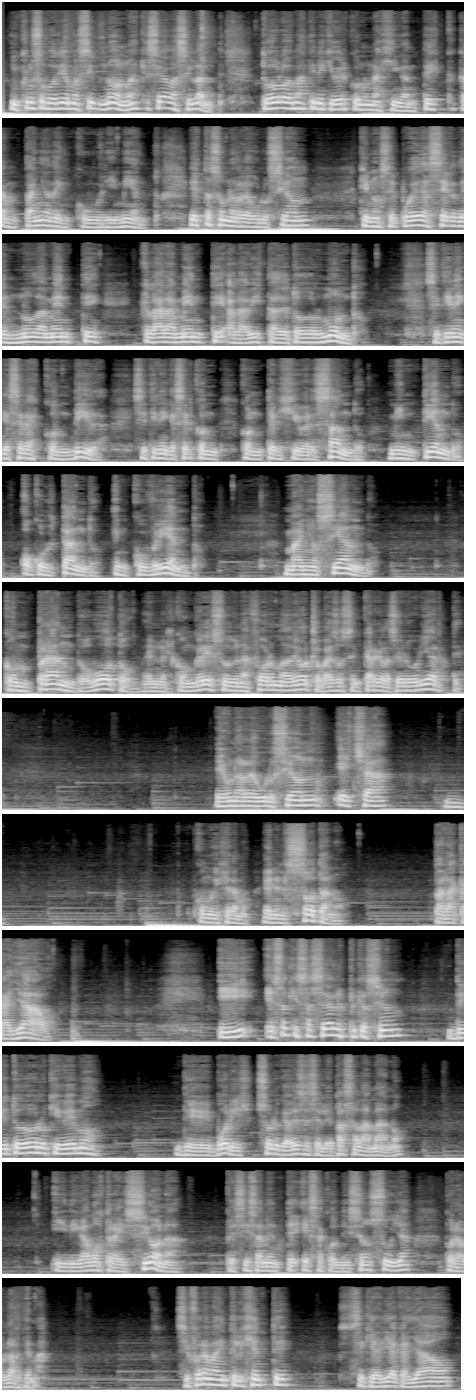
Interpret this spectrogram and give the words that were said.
incluso podríamos decir, no, no es que sea vacilante. Todo lo demás tiene que ver con una gigantesca campaña de encubrimiento. Esta es una revolución que no se puede hacer desnudamente, claramente a la vista de todo el mundo. Se tiene que hacer a escondida, se tiene que hacer con, con tergiversando, mintiendo, ocultando, encubriendo, mañoseando, comprando votos en el Congreso de una forma o de otra. Para eso se encarga la señora Uriarte es una revolución hecha, como dijéramos, en el sótano, para Callao. Y eso quizás sea la explicación de todo lo que vemos de Boris, solo que a veces se le pasa la mano y digamos traiciona precisamente esa condición suya por hablar de más. Si fuera más inteligente, se quedaría callado,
